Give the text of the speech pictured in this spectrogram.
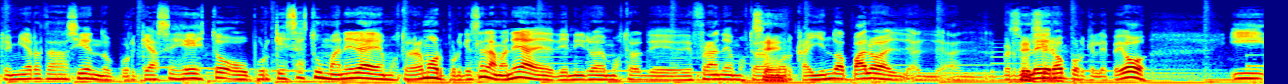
¿qué mierda estás haciendo? ¿Por qué haces esto? O porque esa es tu manera de demostrar amor. Porque esa es la manera de, de Niro de, demostrar, de, de Fran de demostrar Sí. amor, cayendo a palo al, al- al verdulero sí. porque le pegó. Y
